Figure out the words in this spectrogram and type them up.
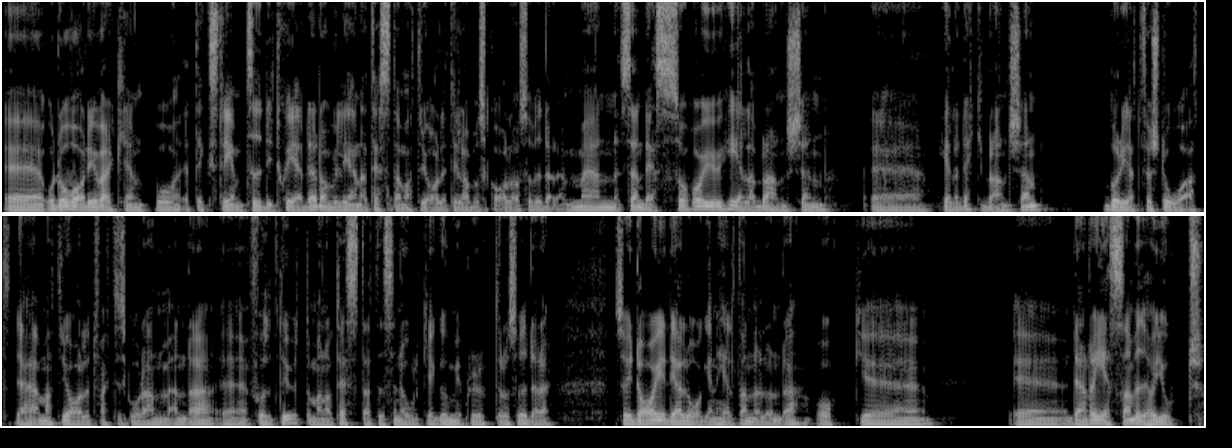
Eh, och då var det ju verkligen på ett extremt tidigt skede. De ville gärna testa materialet i labbskala och så vidare. Men sen dess så har ju hela branschen, eh, hela däckbranschen börjat förstå att det här materialet faktiskt går att använda eh, fullt ut och man har testat i sina olika gummiprodukter och så vidare. Så idag är dialogen helt annorlunda och eh, eh, den resan vi har gjort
